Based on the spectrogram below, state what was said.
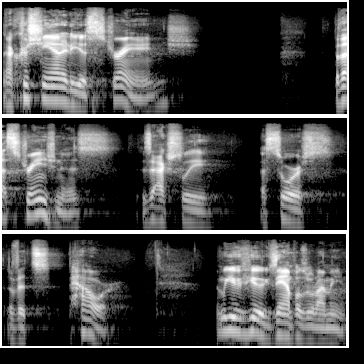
Now, Christianity is strange but that strangeness is actually a source of its power. Let me give you a few examples of what I mean.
